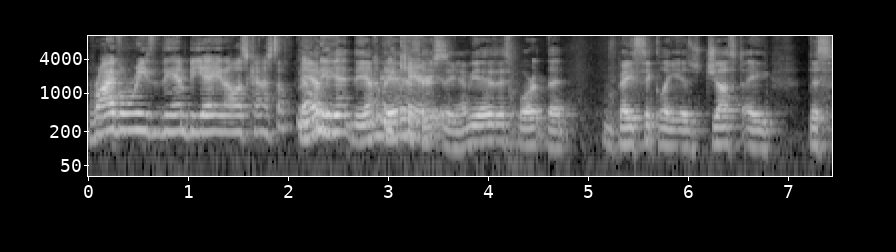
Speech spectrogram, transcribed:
rivalries in the NBA and all this kind of stuff. The Nobody, NBA, the NBA, cares. is a, the NBA is a sport that basically is just a this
